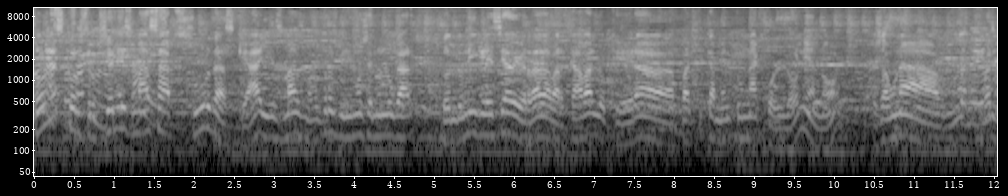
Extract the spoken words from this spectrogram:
son las construcciones más absurdas que hay. Es más, nosotros vivimos en un lugar donde una iglesia de verdad abarcaba lo que era prácticamente una colonia, ¿no? O sea, una... una- bueno,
